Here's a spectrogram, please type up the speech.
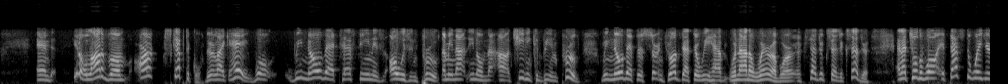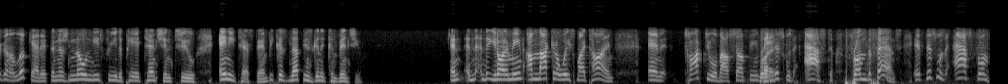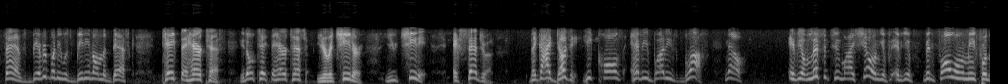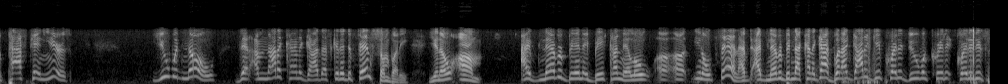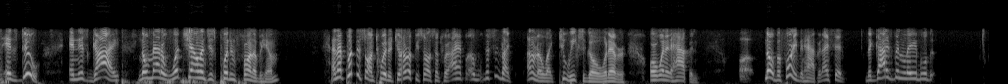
and you know, a lot of them are skeptical. They're like, hey, well, we know that testing is always improved. I mean, not you know, not, uh, cheating could be improved. We know that there's certain drugs out there we have we're not aware of, or et cetera, et cetera, et cetera. And I told them, well, if that's the way you're going to look at it, then there's no need for you to pay attention to any test then, because nothing's going to convince you. And, and you know what I mean? I'm not going to waste my time and talk to you about something Right. when this was asked from the fans. If this was asked from fans, everybody was beating on the desk, take the hair test. You don't take the hair test, you're a cheater. You cheated, etc. The guy does it. He calls everybody's bluff. Now, if you've listened to my show and you've, if you've been following me for the past 10 years, you would know that I'm not a kind of guy that's going to defend somebody. You know, um, I've never been a big Canelo, uh, uh, you know, fan. I've I've never been that kind of guy. But I got to give credit due when credit credit is is due. And this guy, no matter what challenge is put in front of him, and I put this on Twitter too. I don't know if you saw this on Twitter. I have uh, this is like I don't know, like two weeks ago or whatever, or when it happened. Uh, no, before it even happened. I said the guy's been labeled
